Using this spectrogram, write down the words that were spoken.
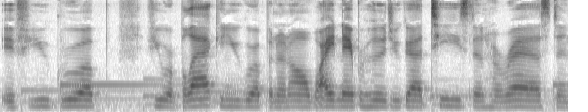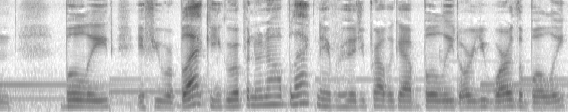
if you grew up, if you were black and you grew up in an all-white neighborhood, you got teased and harassed and bullied. If you were black and you grew up in an all-black neighborhood, you probably got bullied or you were the bully.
